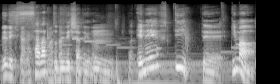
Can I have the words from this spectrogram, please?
出てきたね。さらっと出てききちゃったけど、うん。NFT って今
